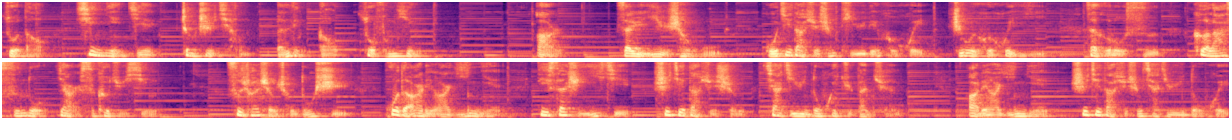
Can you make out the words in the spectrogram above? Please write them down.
做到信念坚、政治强、本领高、作风硬。二。三月一日上午，国际大学生体育联合会执委会会议在俄罗斯克拉斯诺亚尔斯克举行。四川省成都市获得二零二一年第三十一届世界大学生夏季运动会举办权。二零二一年世界大学生夏季运动会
